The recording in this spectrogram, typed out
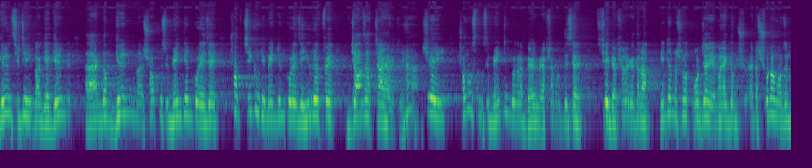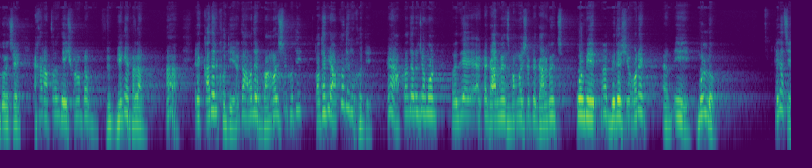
গ্রিন সিটি বা গ্রিন একদম গ্রিন সব কিছু মেনটেন করে যে সব সিকিউরিটি মেনটেন করে যে ইউরোপে যা যা চায় আর কি হ্যাঁ? সেই সমস্ত কিছু মেনটেন করে তারা ব্যবসা করতেছে। সেই ব্যবসাটাকে তারা ইন্টারন্যাশনাল পর্যায়ে মানে একদম একটা সুনাম অর্জন করেছে। এখন আপনারা যদি এই সুনামটা ভেঙে ফেলান হ্যাঁ? এটা কাদের ক্ষতি? এটা আমাদের বাংলাদেশের ক্ষতি তথাপি আপনাদেরও ক্ষতি হ্যাঁ? আপনাদেরও যেমন একটা গার্মেন্টস বাংলাদেশের একটা গার্মেন্টস কর্মীর হ্যাঁ, বিদেশে অনেক ই মূল্য ঠিক আছে?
